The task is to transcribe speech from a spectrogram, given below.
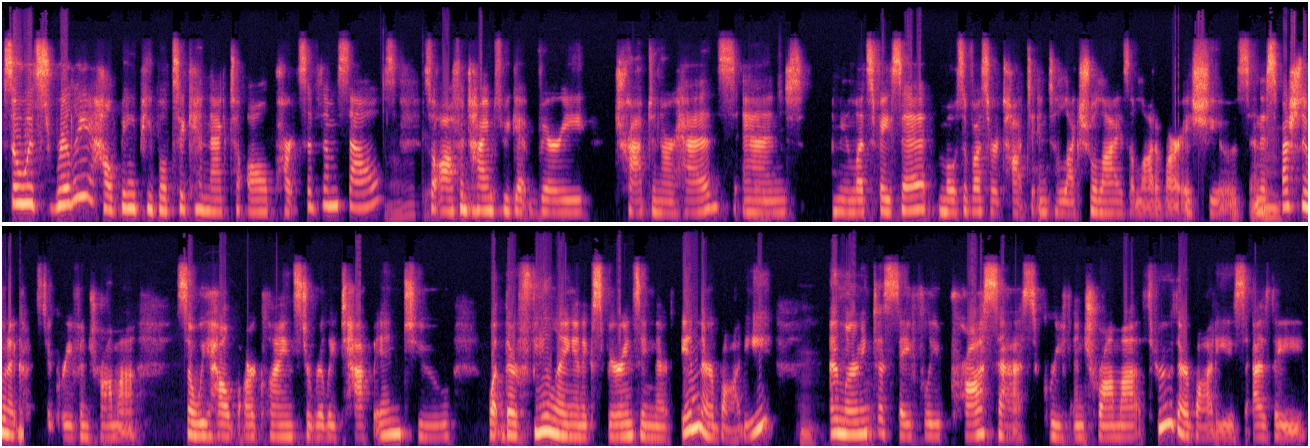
So it's really helping people to connect to all parts of themselves. Okay. So oftentimes we get very trapped in our heads and right. I mean, let's face it, most of us are taught to intellectualize a lot of our issues, and mm. especially when it comes to grief and trauma. So we help our clients to really tap into what they're feeling and experiencing their in their body mm. and learning to safely process grief and trauma through their bodies as they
